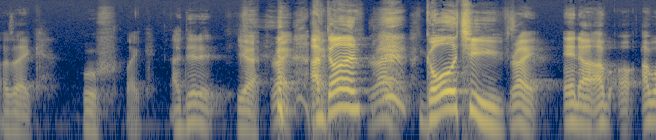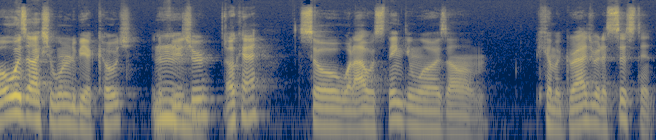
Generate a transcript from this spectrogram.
I was like, oof, like I did it. yeah, right, I'm done. right, Goal achieved. right. And uh, I've I've always actually wanted to be a coach in the Mm. future. Okay. So what I was thinking was um, become a graduate assistant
